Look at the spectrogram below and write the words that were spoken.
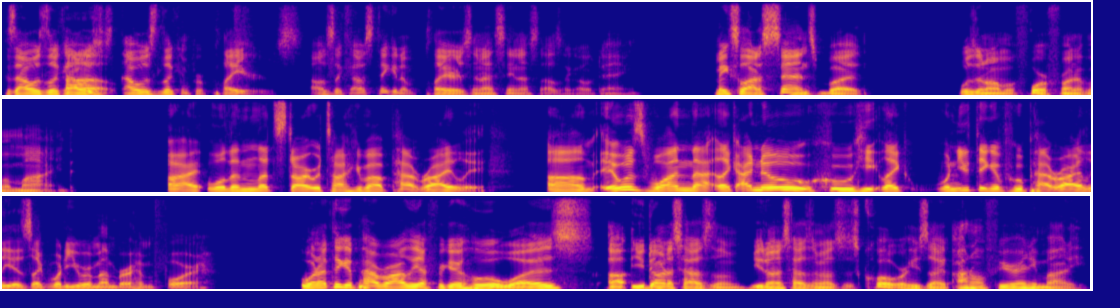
because I was looking. I was Oh. I was looking for players. I was like I was thinking of players, and I seen this. I was like, oh dang, makes a lot of sense, but wasn't on the forefront of my mind. All right, well then let's start with talking about Pat Riley. Um, it was one that like I know who he like when you think of who Pat Riley is, like what do you remember him for? When I think of Pat Riley, I forget who it was. Uh, Udonis Haslem. Udonis Haslem has this quote where he's like, "I don't fear anybody."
